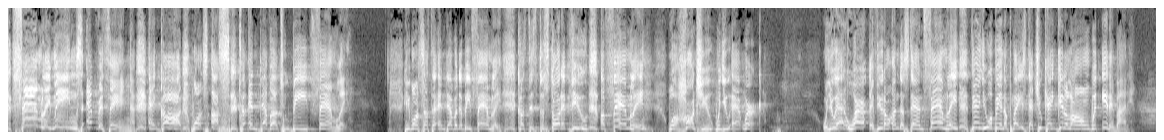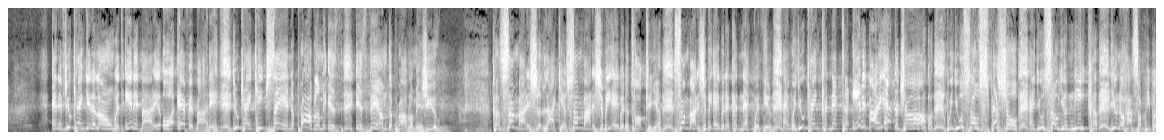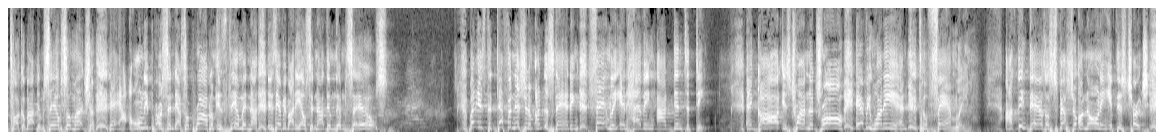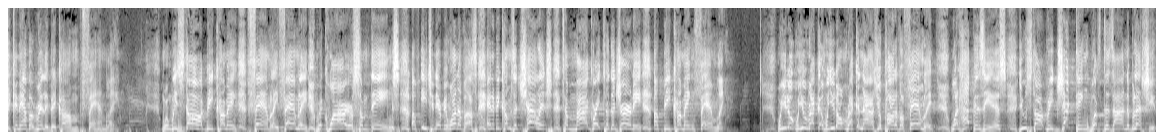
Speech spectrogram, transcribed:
Family means everything, and God wants us to endeavor to be family. He wants us to endeavor to be family because this distorted view of family will haunt you when you at work. When you at work, if you don't understand family, then you will be in a place that you can't get along with anybody. And if you can't get along with anybody or everybody, you can't keep saying the problem is, is them, the problem is you. Because somebody should like you. Somebody should be able to talk to you. Somebody should be able to connect with you. And when you can't connect to anybody at the job, when you so special and you so unique, you know how some people talk about themselves so much. The only person that's a problem is them and not is everybody else and not them themselves. But it's the definition of understanding family and having identity. And God is trying to draw everyone in to family. I think there's a special anointing if this church can ever really become family when we start becoming family, family requires some things of each and every one of us, and it becomes a challenge to migrate to the journey of becoming family. When you don't, when you rec- when you don't recognize you're part of a family, what happens is you start rejecting what's designed to bless you.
